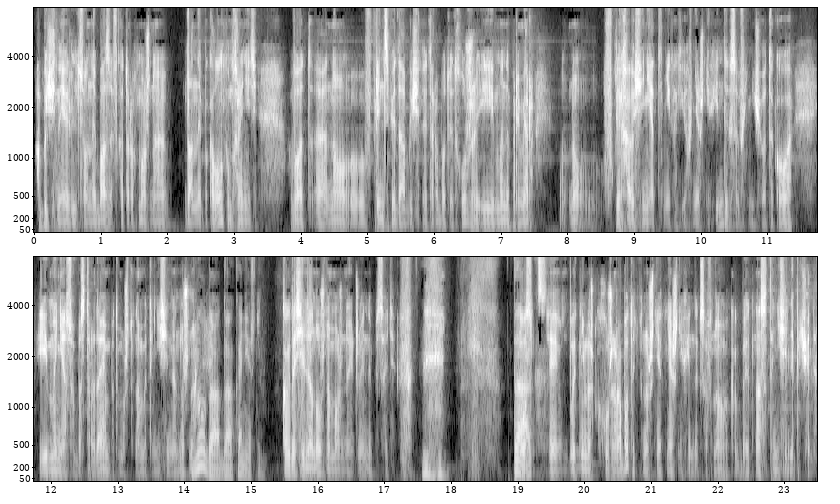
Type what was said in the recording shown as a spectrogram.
обычные реляционные базы, в которых можно данные по колонкам хранить. Вот. Э, но, в принципе, да, обычно это работает хуже. И мы, например, ну, в Клейхаусе нет никаких внешних индексов и ничего такого. И мы не особо страдаем, потому что нам это не сильно нужно. Ну да, да, конечно. Когда сильно нужно, можно и Джей написать. Так. Ну, в смысле, он будет немножко хуже работать, потому что нет внешних индексов, но как бы это нас это не сильно печалит.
